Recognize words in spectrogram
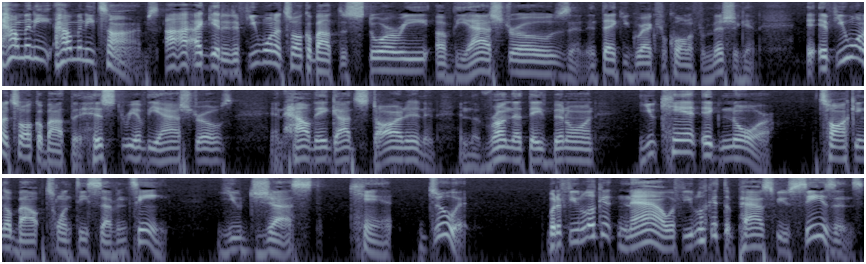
how many how many times I, I get it. If you want to talk about the story of the Astros, and, and thank you, Greg, for calling from Michigan. If you want to talk about the history of the Astros and how they got started and, and the run that they've been on, you can't ignore talking about 2017. You just can't do it. But if you look at now, if you look at the past few seasons,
